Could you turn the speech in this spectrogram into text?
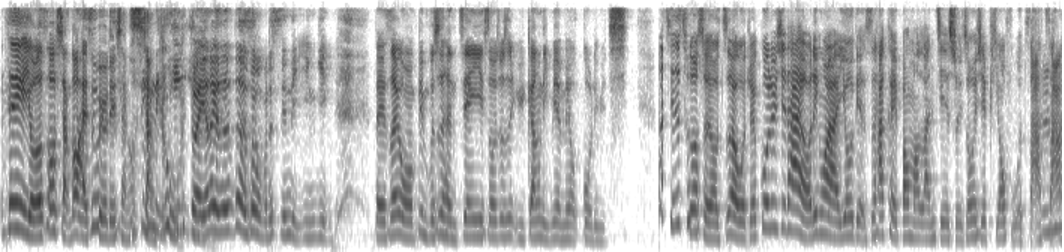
那个有的时候想到还是会有点想想吐。对，那个是真的是我们的心理阴影。对，所以我们并不是很建议说，就是鱼缸里面没有过滤器。那其实除了水油之外，我觉得过滤器它还有另外的优点是，它可以帮忙拦截水中一些漂浮的渣渣。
